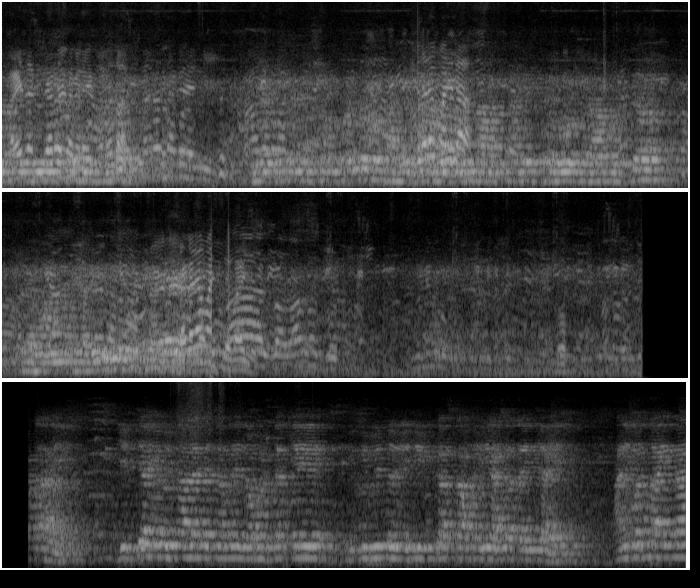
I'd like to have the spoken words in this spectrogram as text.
पाहिला जरा सगळ्या सगळ्या सगळ्या माहिती पाहिजे जितक्या योजना आल्या त्याच्यामध्ये नव्वद टक्के विविध विकास कामं ही अशा आहेत आणि मग ताईंना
